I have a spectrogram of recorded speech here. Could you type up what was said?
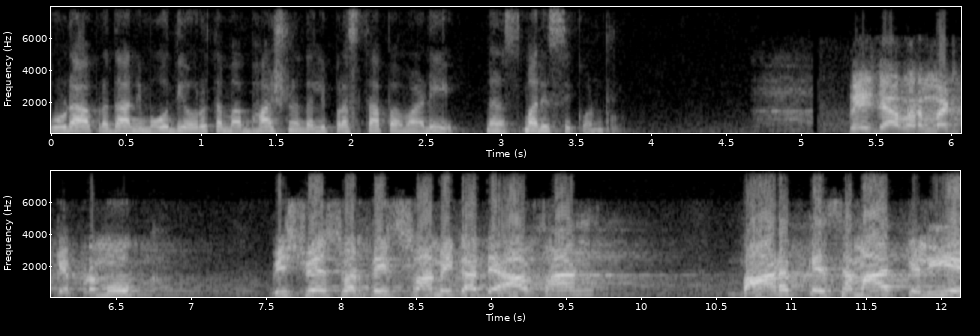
ಕೂಡ ಪ್ರಧಾನಿ ಮೋದಿ ಅವರು ತಮ್ಮ ಭಾಷಣದಲ್ಲಿ ಪ್ರಸ್ತಾಪ ಮಾಡಿ ನ- ಸ್ಮರಿಸಿಕೊಂಡ್ರು पेजावर मठ के प्रमुख विश्वेश्वर तीर्थ स्वामी का देहावसान भारत के समाज के लिए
